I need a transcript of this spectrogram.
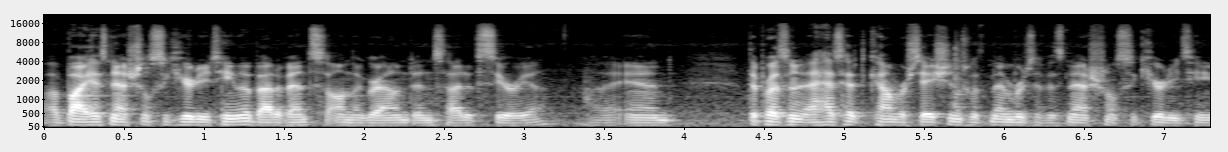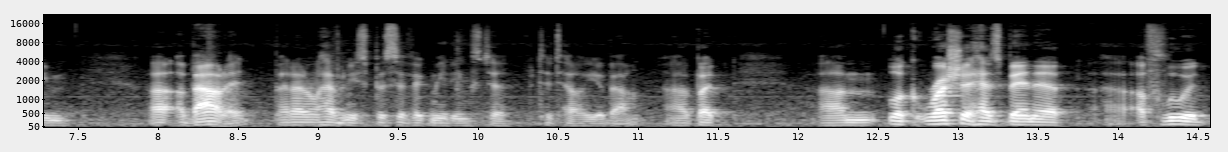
uh, by his national security team about events on the ground inside of Syria. Uh, and the president has had conversations with members of his national security team uh, about it, but I don't have any specific meetings to, to tell you about. Uh, but um, look, Russia has been a, a fluid,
